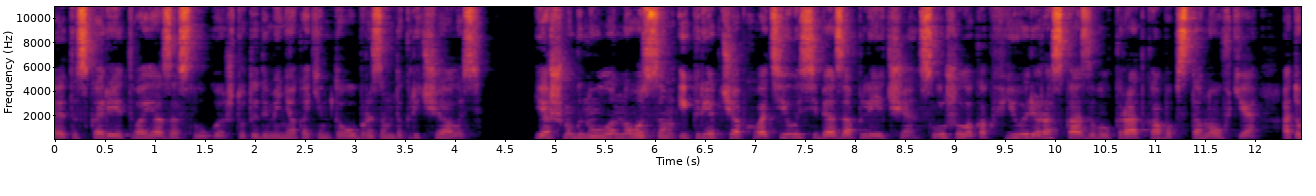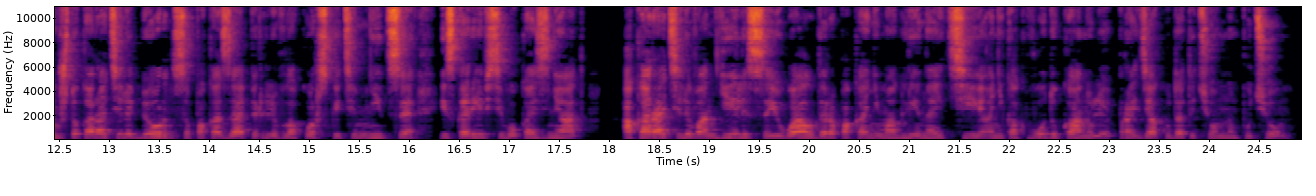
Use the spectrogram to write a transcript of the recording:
Это скорее твоя заслуга, что ты до меня каким-то образом докричалась. Я шмыгнула носом и крепче обхватила себя за плечи, слушала, как Фьюри рассказывал кратко об обстановке, о том, что карателя Бёрнса пока заперли в Лакорской темнице и, скорее всего, казнят, а каратели Вангелиса и Уайлдера пока не могли найти, они как в воду канули, пройдя куда-то темным путем.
